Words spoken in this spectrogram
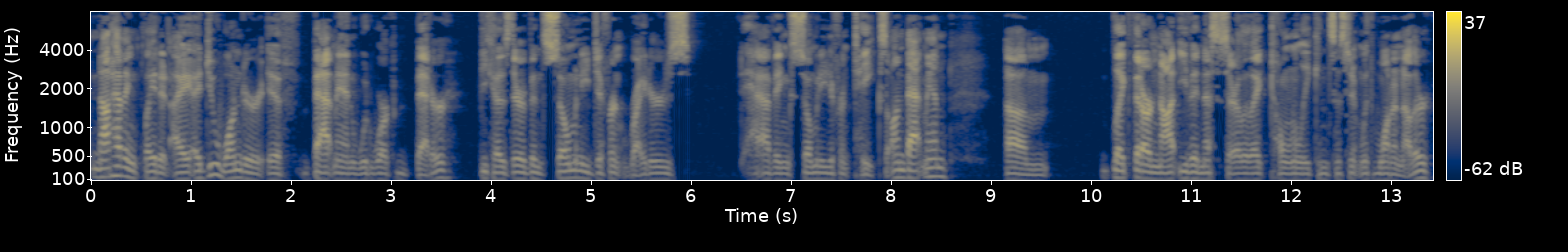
not having played it, I, I do wonder if Batman would work better because there have been so many different writers having so many different takes on Batman, um, like that are not even necessarily like tonally consistent with one another.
